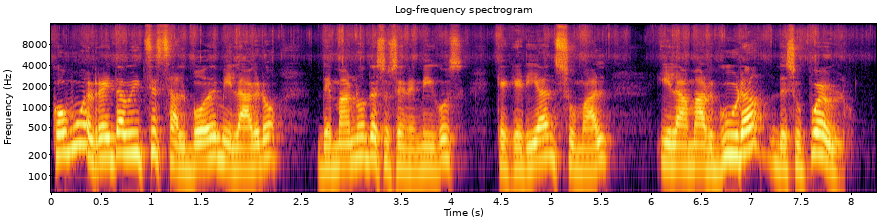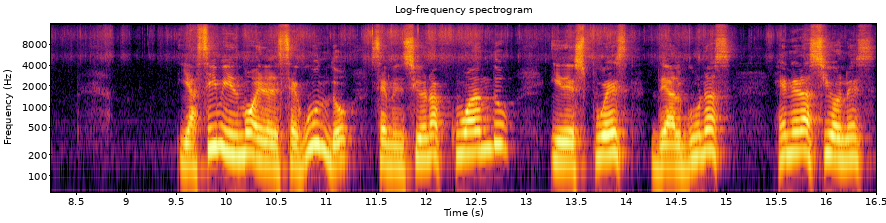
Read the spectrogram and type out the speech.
cómo el rey David se salvó de milagro de manos de sus enemigos que querían su mal y la amargura de su pueblo. Y asimismo en el segundo se menciona cuándo y después de algunas generaciones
